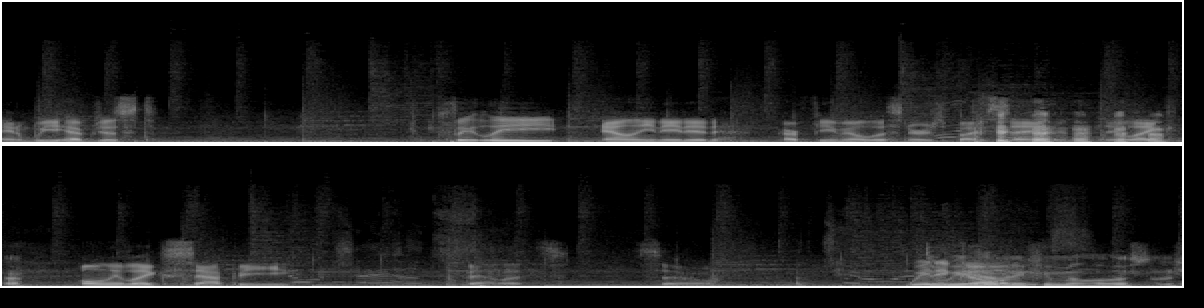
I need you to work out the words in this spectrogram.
And we have just completely alienated our female listeners by saying they like only like sappy ballads. So, way Do we go. have any female listeners?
